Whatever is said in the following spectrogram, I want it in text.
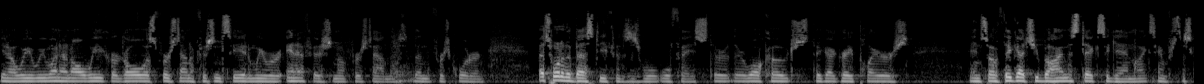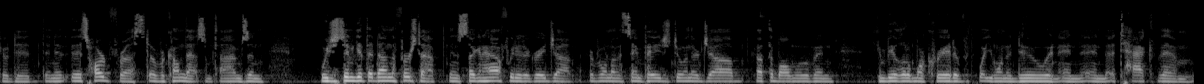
You know, we, we went in all week. Our goal was first down efficiency, and we were inefficient on first down in the first quarter. And that's one of the best defenses we'll, we'll face. They're they're well coached. They got great players. And so if they got you behind the sticks again, like San Francisco did, then it, it's hard for us to overcome that sometimes. And we just didn't get that done in the first half. In the second half, we did a great job. Everyone on the same page, doing their job, got the ball moving, you can be a little more creative with what you want to do and, and, and attack them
